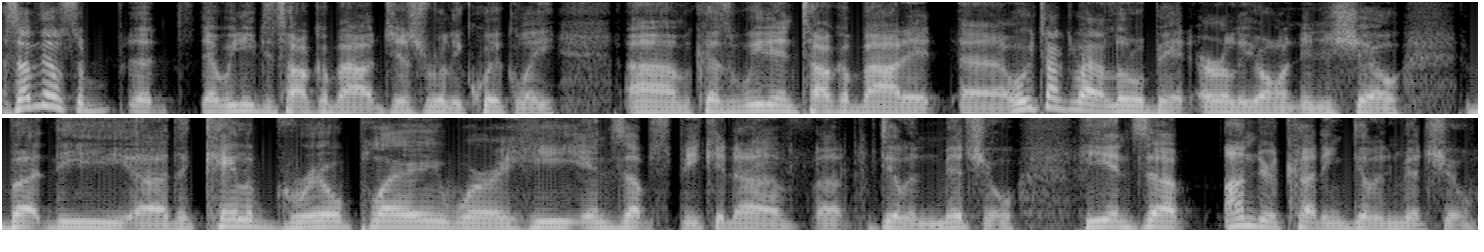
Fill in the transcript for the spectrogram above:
something else that we need to talk about just really quickly because we didn't talk about it. Uh, we talked about it a little bit earlier on in the show, but the uh, the Caleb Grill play where he ends up speaking of uh, Dillon Mitchell, he ends up undercutting Dillon Mitchell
